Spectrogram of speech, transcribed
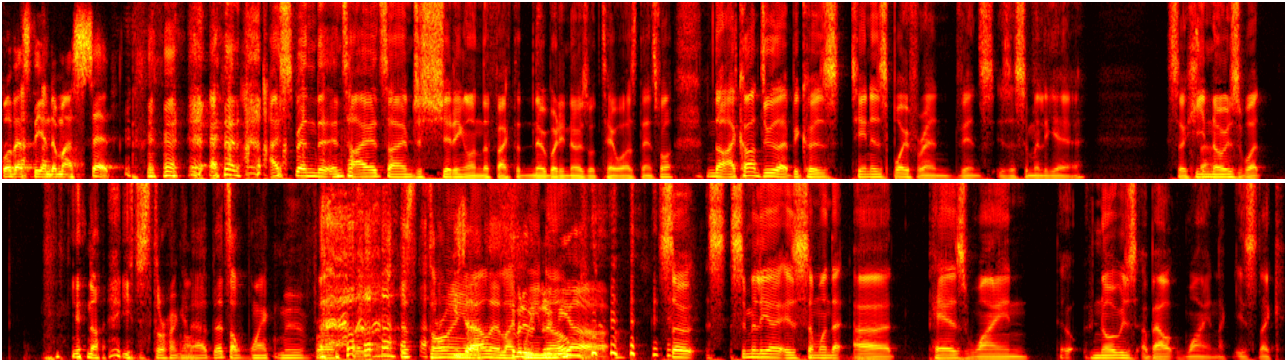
Well, that's the end of my set. and then I spend the entire time just shitting on the fact that nobody knows what terroir stands for. No, I can't do that because Tina's boyfriend Vince is a sommelier, so he knows what. You know, you're just throwing it out. That's a wank move, bro. just throwing it out there like we know. So s- sommelier is someone that uh, pairs wine, who knows about wine. Like is like.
